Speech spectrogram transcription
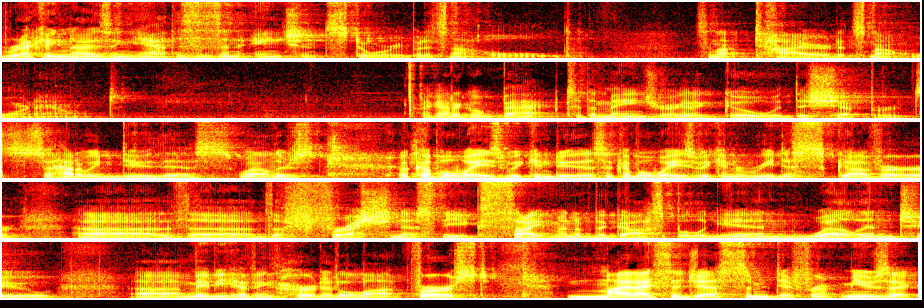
recognizing, yeah, this is an ancient story, but it's not old. It's not tired. It's not worn out. I got to go back to the manger. I got to go with the shepherds. So, how do we do this? Well, there's a couple ways we can do this. A couple ways we can rediscover uh, the, the freshness, the excitement of the gospel again, well into uh, maybe having heard it a lot. First, might I suggest some different music?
